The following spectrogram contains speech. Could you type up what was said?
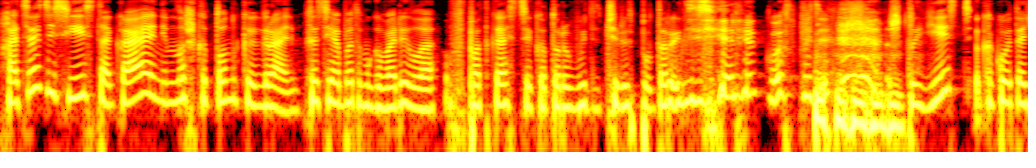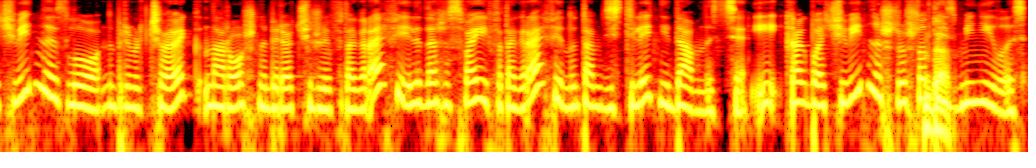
Хотя здесь есть такая немножко тонкая грань. Кстати, я об этом говорила в подкасте, который выйдет через полторы недели, господи, что есть какое-то очевидное зло. Например, человек нарочно берет чужие фотографии или даже свои фотографии, ну там десятилетней давности. И как бы очевидно, что что-то Да. изменилось.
